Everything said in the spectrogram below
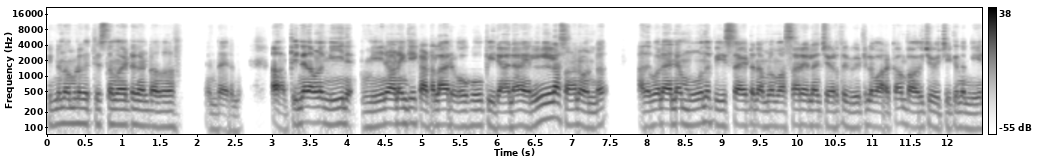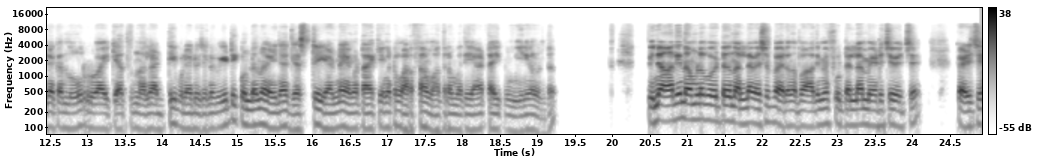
പിന്നെ നമ്മൾ വ്യത്യസ്തമായിട്ട് കണ്ടത് എന്തായിരുന്നു? ആ പിന്നെ നമ്മൾ മീന്. മീനാണെങ്കിൽ കടല, രോഹു, പിരാന എല്ലാ സാധനവും ഉണ്ട്. അതുപോലെ തന്നെ മൂന്ന് പീസായിട്ട് മസാല എല്ലാം ചേർത്ത് വീട്ടിൽ വറക്കാൻ ഭാവിച്ച് വെച്ചിരിക്കുന്ന മീനൊക്കെ നൂറ് രൂപയ്ക്കകത്ത് നല്ല അടിപൊളിയായിട്ട് വെച്ചിട്ടുണ്ട്. വീട്ടിൽ കൊണ്ടുവന്ന് കഴിഞ്ഞാൽ ജസ്റ്റ് എണ്ണ അങ്ങോട്ടാക്കി അങ്ങോട്ട് വറുത്താൽ മാത്രം മതി. ആ ടൈപ്പ് മീനുകളുണ്ട്. പിന്നെ ആദ്യം നമ്മൾ പോയിട്ട് നല്ല വിശപ്പായിരുന്നു. അപ്പൊ ആദ്യമേ ഫുഡെല്ലാം മേടിച്ച് വെച്ച് കഴിച്ച്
